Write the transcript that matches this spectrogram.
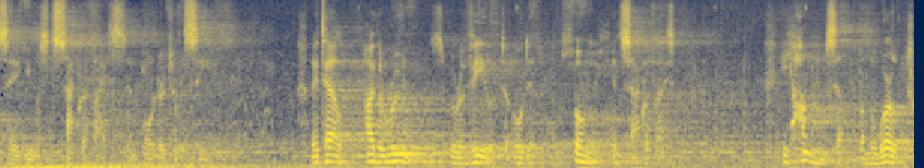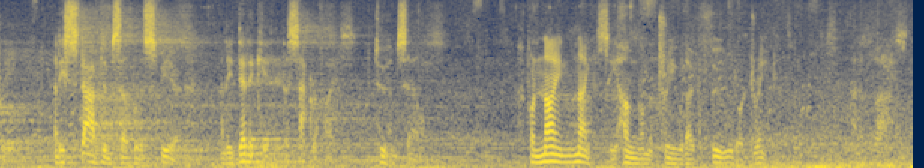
Say you must sacrifice in order to receive. They tell how the runes were revealed to Odin only in sacrifice. He hung himself from the world tree, and he stabbed himself with a spear, and he dedicated a sacrifice to himself. For nine nights he hung on the tree without food or drink, and at last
